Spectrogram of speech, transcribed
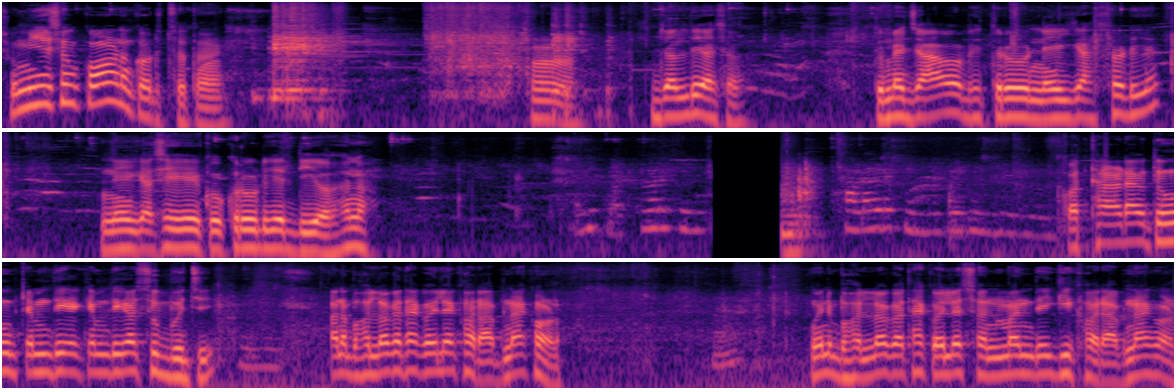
सुमी ये सब कौन कर हम्म। जल्दी आस तुम्हें जाओ भितर नहीं आस टे नहीं आस कुकुर दि है ना कथा तुम केमती केमती शुभुची मैंने भल कथा कहले खराब ना कौन ମୁଁ ଭଲ କଥା କହିଲେ ସମ୍ମାନ ଦେଇକି ଖରାପ ନା କ'ଣ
